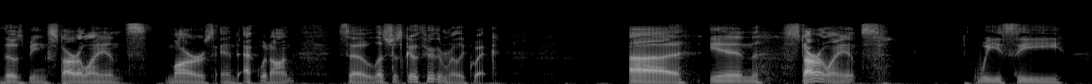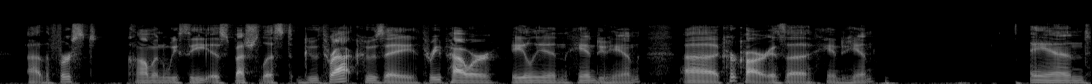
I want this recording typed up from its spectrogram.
those being Star Alliance, Mars, and Ekwidon. So let's just go through them really quick. Uh, in Star Alliance, we see uh, the first common we see is Specialist Guthrak, who's a three power alien Handuhan. Uh, Kirkar is a Handuhan. And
